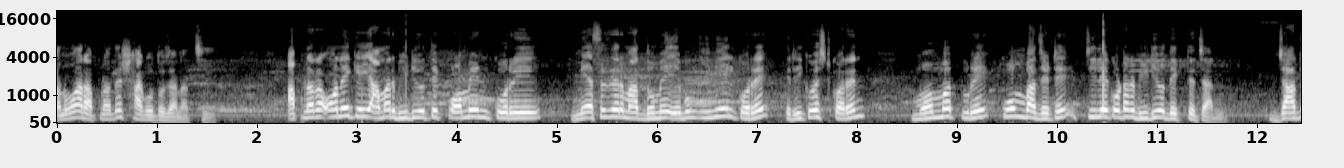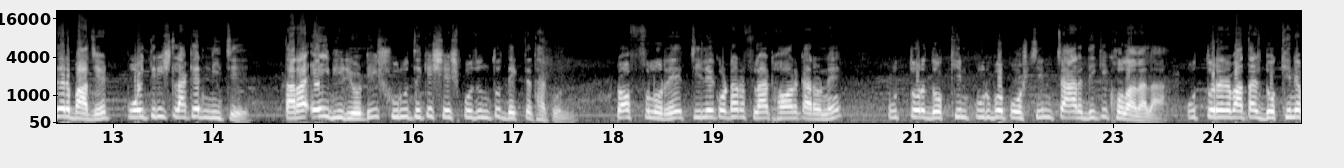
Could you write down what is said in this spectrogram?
আনোয়ার আপনাদের স্বাগত জানাচ্ছি। আপনারা অনেকেই আমার ভিডিওতে কমেন্ট করে মেসেজের মাধ্যমে এবং ইমেল করে রিকোয়েস্ট করেন মোহাম্মদপুরে কম বাজেটে চিলেকোটার ভিডিও দেখতে চান। যাদের বাজেট পঁয়ত্রিশ লাখের নিচে, তারা এই ভিডিওটি শুরু থেকে শেষ পর্যন্ত দেখতে থাকুন। টপ ফ্লোরে চিলেকোটার ফ্ল্যাট হওয়ার কারণে উত্তর, দক্ষিণ, পূর্ব, পশ্চিম চারদিকে খোলামেলা। উত্তরের বাতাস দক্ষিণে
